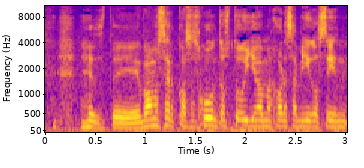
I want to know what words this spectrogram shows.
Este, vamos a hacer cosas juntos, tú y yo, mejores amigos. Sí. Dije,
